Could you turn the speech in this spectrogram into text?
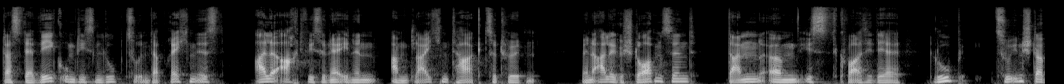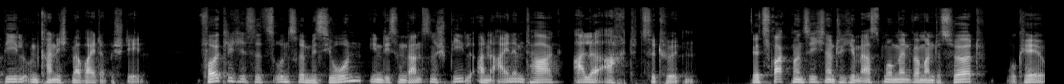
dass der Weg, um diesen Loop zu unterbrechen, ist, alle acht VisionärInnen am gleichen Tag zu töten. Wenn alle gestorben sind, dann ähm, ist quasi der Loop zu instabil und kann nicht mehr weiter bestehen. Folglich ist jetzt unsere Mission in diesem ganzen Spiel an einem Tag alle acht zu töten. Jetzt fragt man sich natürlich im ersten Moment, wenn man das hört, okay,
